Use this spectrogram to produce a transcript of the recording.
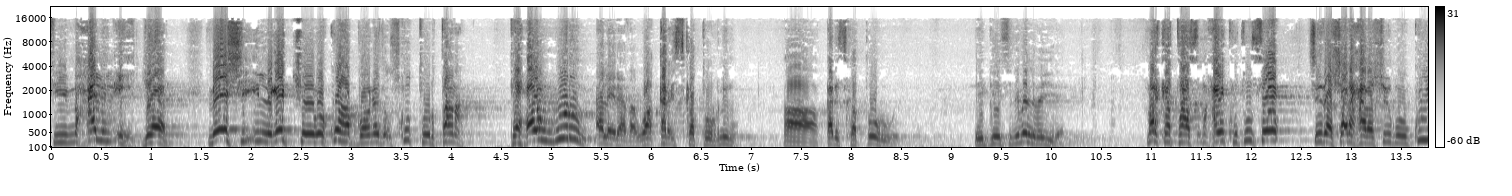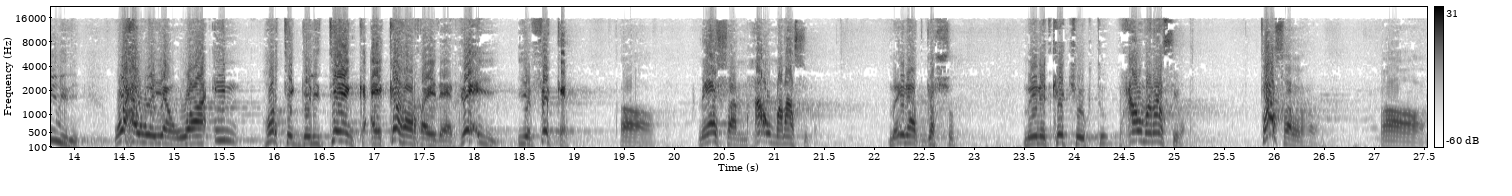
fii maxali اlixjaam meeshii in laga joogo ku habbooneed oo isku tuurtana tahawurun a la yidhahdaa waa qar iska tuurnimo. Qar iska tuur wey ee geesnimo lama yidhahdo marka taas maxay ku tusee? Sida sharaxaba shiiku uu ku yidhi waxa weeyaan waa in horta gelitaanka ay ka horaydeen ra'yi iyo feker meeshaan maxaa u manaasiba ma inaad gasho ma inaad ka joogto maxaa u manaasiba taasaa la rabaa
